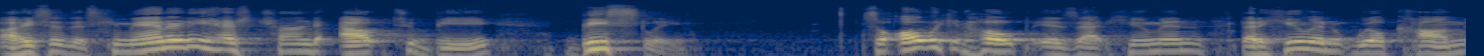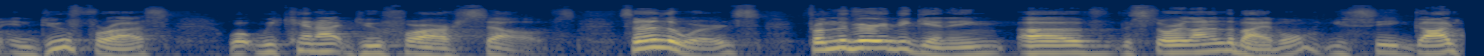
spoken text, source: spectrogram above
Uh, he said this Humanity has turned out to be beastly. So all we can hope is that human that a human will come and do for us what we cannot do for ourselves. So in other words, from the very beginning of the storyline of the Bible, you see God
